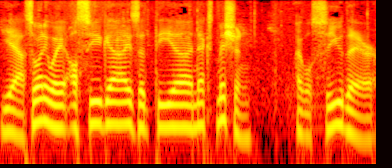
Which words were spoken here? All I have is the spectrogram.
Yeah. So anyway, I'll see you guys at the uh, next mission. I will see you there.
